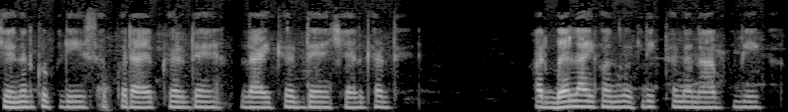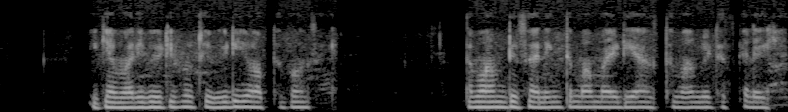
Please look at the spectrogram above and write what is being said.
चैनल को प्लीज़ सब्सक्राइब कर दें, लाइक कर दें, शेयर कर दें। और बेल आइकॉन को क्लिक करना ना भूलिएगा, क्योंकि हमारी ब्यूटीफुल सी वीडियो आप तक पहुँच सके। तमाम डिज़ाइनिंग तमाम आइडियाज़ तमाम लेटेस्ट कलेक्शन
